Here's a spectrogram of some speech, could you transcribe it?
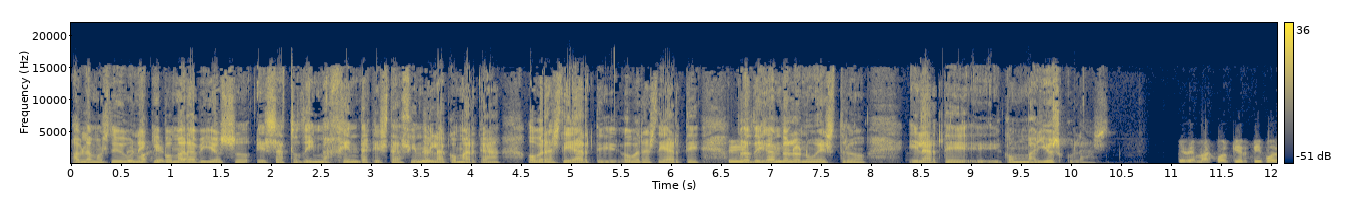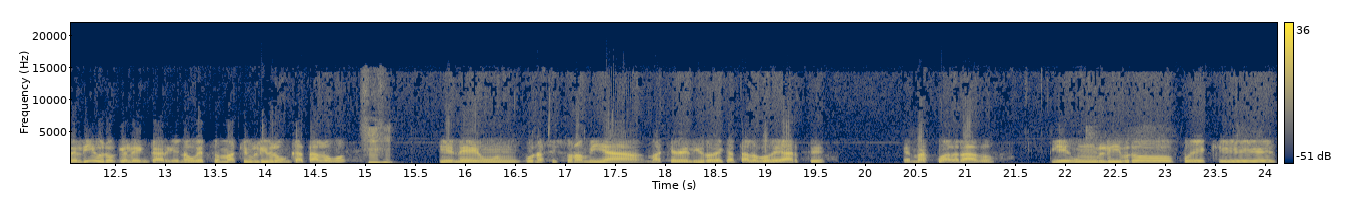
hablamos de, de un equipo maravilloso, exacto, de Imagenda que está haciendo sí. en la comarca obras de arte, obras de arte sí, prodigando sí, lo nuestro, el arte eh, con mayúsculas. Y además cualquier tipo de libro que le encargue, ¿no? Esto es más que un libro, un catálogo. Tiene un, una fisonomía más que de libro, de catálogo de arte. Es más cuadrado y es un libro pues que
